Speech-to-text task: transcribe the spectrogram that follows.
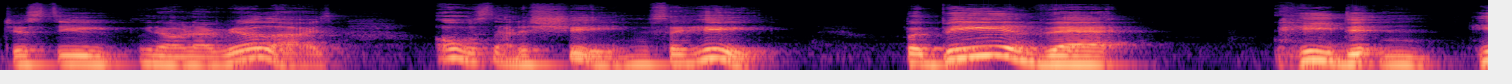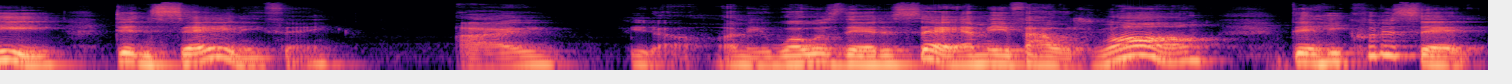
just to, you know, and I realize, oh, it's not a she, it's a he. But being that he didn't, he didn't say anything, I, you know, I mean, what was there to say? I mean, if I was wrong, then he could have said,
